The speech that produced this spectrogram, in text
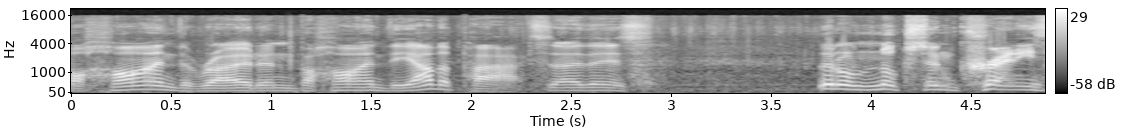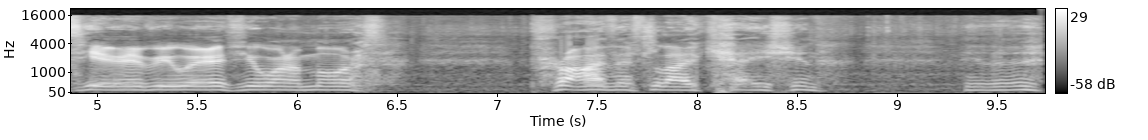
behind the road and behind the other part. So there's little nooks and crannies here everywhere if you want a more private location. You know,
